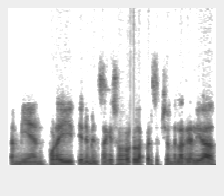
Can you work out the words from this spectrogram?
También por ahí tiene mensajes sobre la percepción de la realidad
